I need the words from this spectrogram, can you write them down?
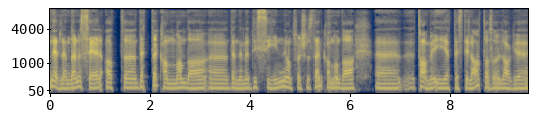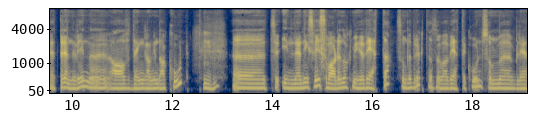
nederlenderne ser at uh, dette kan man da, uh, denne medisinen i anførselstegn, kan man da uh, ta med i et destillat, altså lage et brennevin eh, av den gangen da korn. Mm -hmm. Uh, innledningsvis var det nok mye hvete som ble brukt, altså det var hvetekorn som eh, ble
